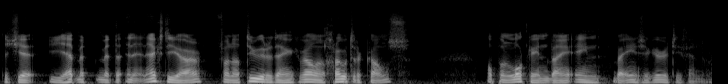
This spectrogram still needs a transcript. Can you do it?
Dus je, je hebt met, met een, een XDR van nature denk ik wel een grotere kans op een lock-in bij één, bij één security vendor.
